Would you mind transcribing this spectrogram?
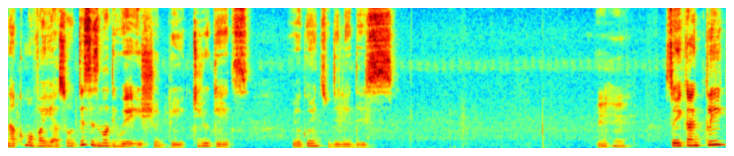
now come over here so this is not the way it should be do you get we are going to delete this mm -hmm. So you can click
